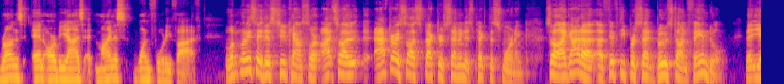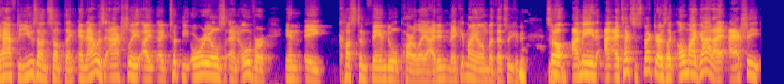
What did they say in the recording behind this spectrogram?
runs, and RBIs at minus 145. Let, let me say this too, counselor. I so I, after I saw Spector send in his pick this morning, so I got a, a 50% boost on FanDuel that you have to use on something. And that was actually, I, I took the Orioles and over in a custom FanDuel parlay. I didn't make it my own, but that's what you can do. So, I mean, I, I texted Spector. I was like, oh my God, I, I actually,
